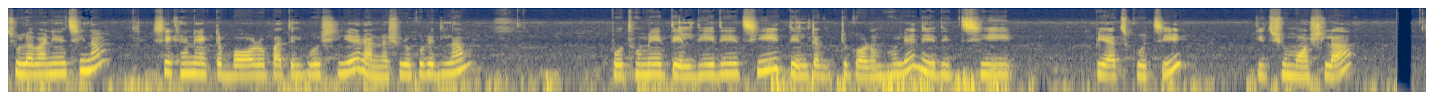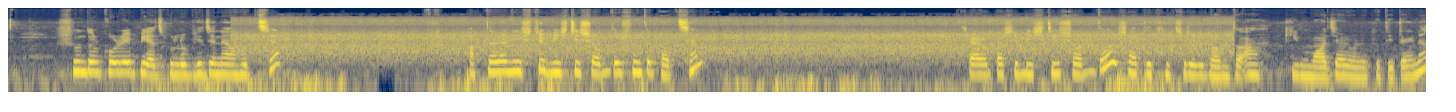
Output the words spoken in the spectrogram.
চুলা বানিয়েছিলাম। সেখানে একটা বড় পাতিল বসিয়ে রান্না শুরু করে দিলাম। প্রথমে তেল দিয়ে দিয়েছি, তেলটা একটু গরম হলে দিয়ে দিচ্ছি পেঁয়াজ কুচি, কিছু মশলা। সুন্দর করে পেঁয়াজগুলো ভেজে নেওয়া হচ্ছে। আপনারা নিশ্চয়ই বৃষ্টির শব্দ শুনতে পাচ্ছেন। চারপাশে বৃষ্টির শব্দ, সাথে খিচুড়ির গন্ধ। আহ, কি মজার অনুভূতি, তাই না?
